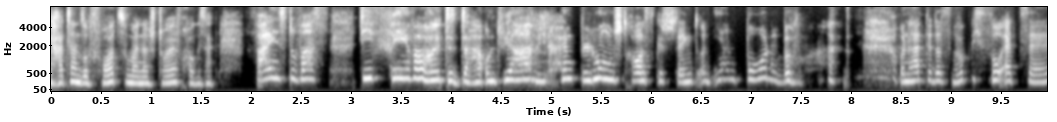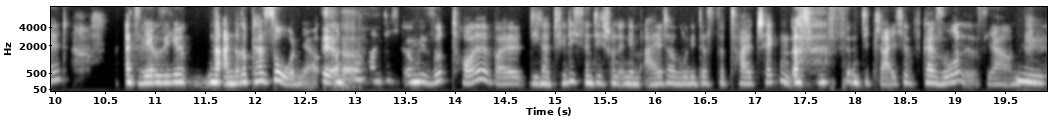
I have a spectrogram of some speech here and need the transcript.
hat dann sofort zu meiner Steuerfrau gesagt, weißt du was, die Fee war heute da und wir haben ihr einen Blumenstrauß geschenkt und ihren Boden bewahrt. Und hat dir das wirklich so erzählt als wäre sie eine andere Person, ja. ja. Und das fand ich irgendwie so toll, weil die natürlich sind die schon in dem Alter, wo die das total checken, dass es die gleiche Person ist, ja. Und mhm.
